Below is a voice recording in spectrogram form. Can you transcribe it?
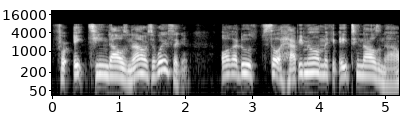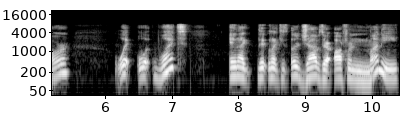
for eighteen dollars an hour. I said, wait a second, all I gotta do is sell a Happy Meal. I'm making eighteen dollars an hour. What? What? What? And like, like these other jobs they're offering money,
